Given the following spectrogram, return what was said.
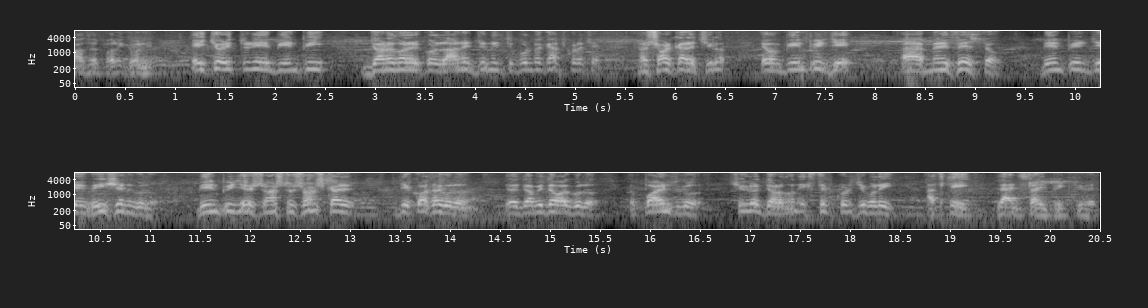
মাসের পলিটিক্যাল এই চরিত্র নিয়ে বিএনপি জনগণের কল্যাণের জন্য ইতিপূর্বে কাজ করেছে সরকারে ছিল। এবং বিএনপির যে ম্যানিফেস্টো বিএনপির যে ভিশনগুলো বিএনপির যে রাষ্ট্র সংস্কারের যে কথাগুলো দাবি দেওয়াগুলো পয়েন্টসগুলো সেগুলো জনগণ অ্যাকসেপ্ট করেছে বলেই আজকে এই ল্যান্ডস্লাইড বিক্রি হয়েছে।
